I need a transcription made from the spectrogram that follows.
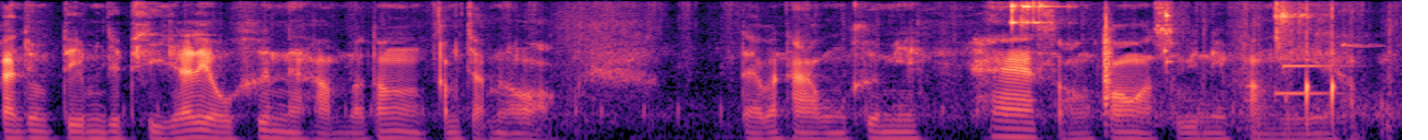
การโจมตีมันจะถี่และเร็วขึ้นนะครับ เราต้องกำจัดมันออก แต่ปัญหาผมคือมีแค่สองกองอัศวินในฝั่งนี้นะครับ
